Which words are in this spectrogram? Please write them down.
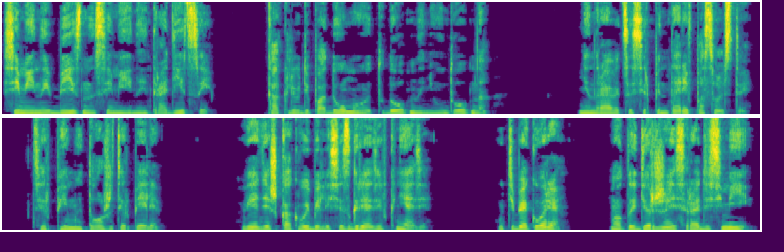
Семейный бизнес, семейные традиции. Как люди подумают, удобно, неудобно. Не нравится серпентарий в посольстве? Терпимы тоже терпели. Видишь, как выбились из грязи в князи? У тебя горе? Но ты держись ради семьи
